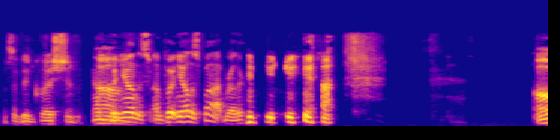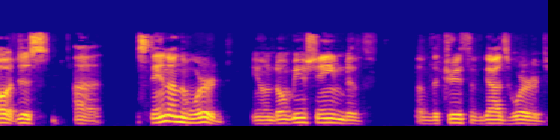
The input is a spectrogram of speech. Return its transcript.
that's a good question. I'm putting um, you on the I'm putting you on the spot, brother. yeah. Oh, just uh, stand on the word. You know, don't be ashamed of of the truth of God's word.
